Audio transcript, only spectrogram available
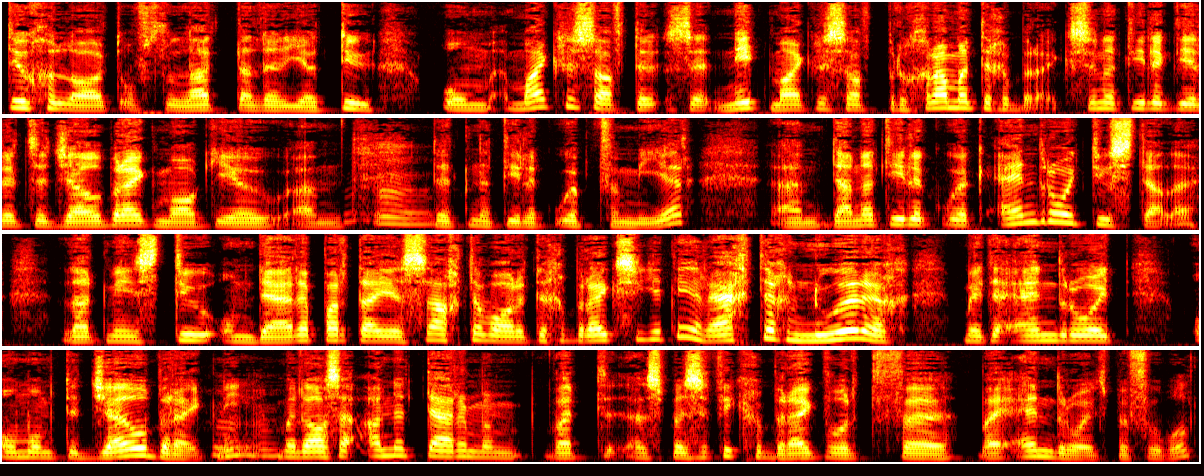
toegelaat of laat hulle jou toe om Microsoft te, se net Microsoft programme te gebruik. So natuurlik deur dit se jailbreak maak jy jou um mm. dit natuurlik oop vir meer. Um dan natuurlik ook Android toestelle laat mense toe om derde partye sagteware te gebruik. So jy het nie regtig nodig met 'n Android om hom te jailbreak nie, mm -mm. maar daar's 'n ander term wat uh, spesifiek gebruik word vir by Androids byvoorbeeld.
